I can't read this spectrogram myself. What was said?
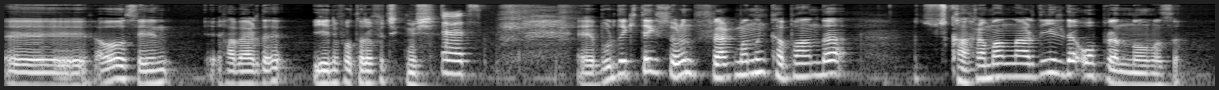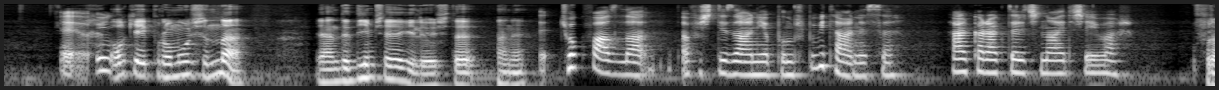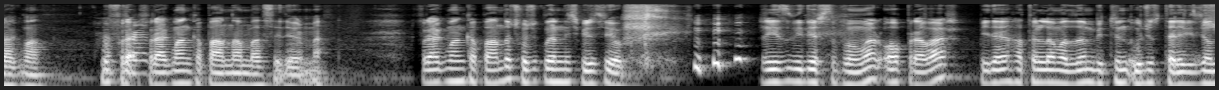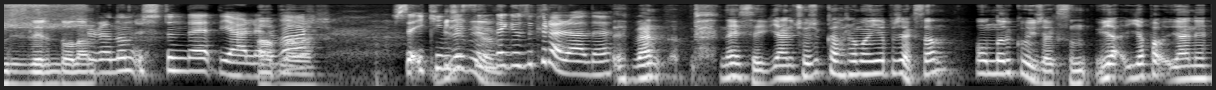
Ee, o senin haberde yeni fotoğrafı çıkmış. evet. Ee, buradaki tek sorun fragmanın kapağında kahramanlar değil de Oprah'nın olması. Ee, ün- Okey promotion da yani dediğim şeye geliyor işte hani çok fazla afiş dizaynı yapılmış. Bu bir tanesi. Her karakter için ayrı şey var. fragman. Bu fra- frag- fragman kapağından bahsediyorum ben. Fragman kapağında çocukların hiçbirisi yok. Reese Witherspoon var, Oprah var. Bir de hatırlamadığım bütün ucuz televizyon dizilerinde olan Şuranın üstünde diğerleri abla var. var. İşte ikincisinde gözükür herhalde. Ben neyse yani çocuk kahraman yapacaksan onları koyacaksın. Ya yapa yani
